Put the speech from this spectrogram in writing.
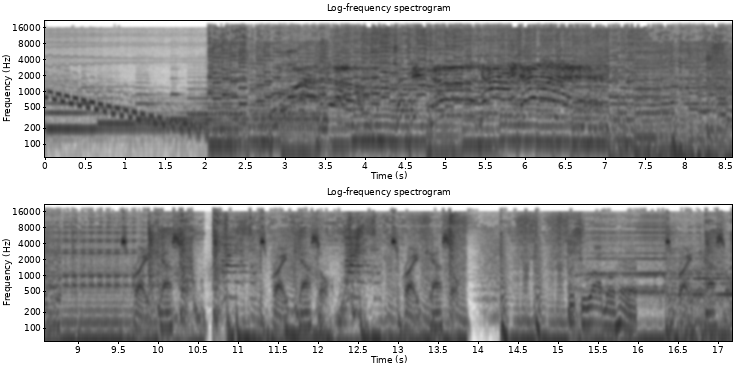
Sprite Castle. Sprite Castle. Sprite Castle. Mr. Rob O'Hara. Sprite Castle.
